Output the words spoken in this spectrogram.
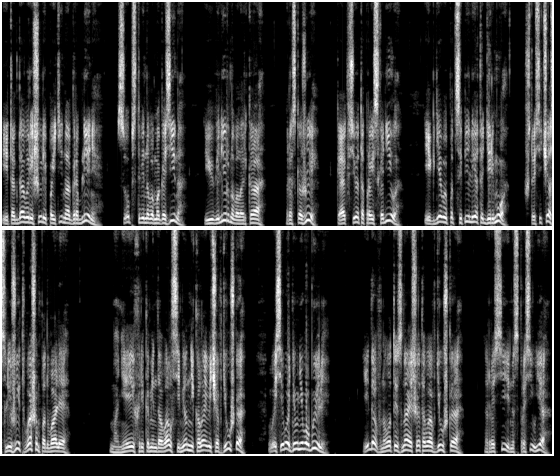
и тогда вы решили пойти на ограбление собственного магазина и ювелирного ларька. Расскажи, как все это происходило, и где вы подцепили это дерьмо, что сейчас лежит в вашем подвале. Мне их рекомендовал Семен Николаевич Авдюшка. Вы сегодня у него были. И давно ты знаешь этого Авдюшка? Рассеянно спросил я,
